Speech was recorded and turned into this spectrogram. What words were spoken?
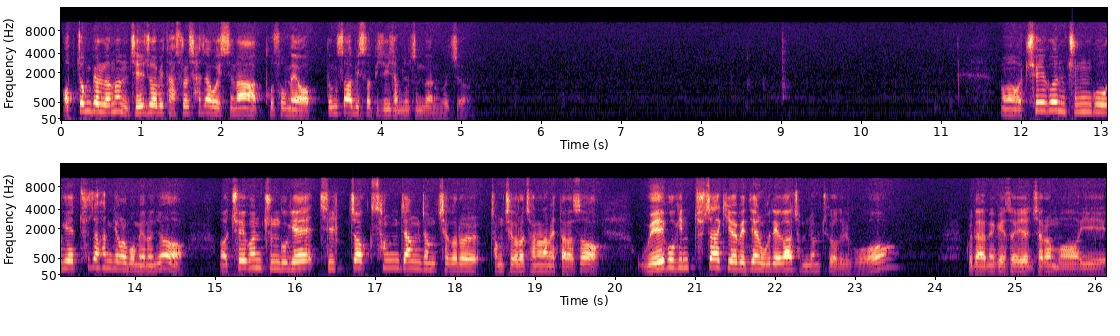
업종별로는 제조업이 다수를 차지하고 있으나 도소매업 등 서비스업 비중이 점점 증가하는 거죠. 어, 최근 중국의 투자 환경을 보면은요, 어, 최근 중국의 질적 성장 정책을, 정책으로 전환함에 따라서 외국인 투자 기업에 대한 우대가 점점 줄어들고, 그 다음에 그래서 예전처럼 뭐 이,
